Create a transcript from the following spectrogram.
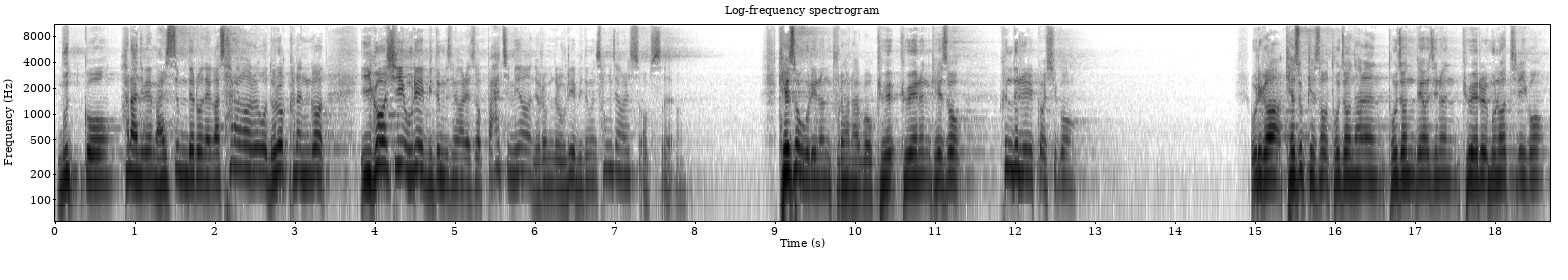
묻고 하나님의 말씀대로 내가 살아가려고 노력하는 것, 이것이 우리의 믿음 생활에서 빠지면 여러분들 우리의 믿음은 성장할 수 없어요. 계속 우리는 불안하고 교회, 는 계속 흔들릴 것이고 우리가 계속해서 도전하는 도전되어지는 교회를 무너뜨리고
